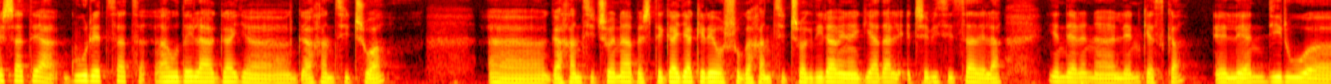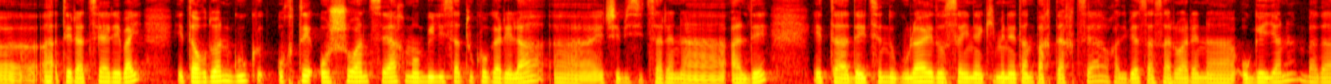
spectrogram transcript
esatea, guretzat hau dela gai uh, garrantzitsua. Uh, garrantzitsuena, beste gaiak ere oso garrantzitsuak dira, baina egia da etxe bizitza dela jendearen uh, lehen kezka. E, lehen diru uh, ateratzea ere bai, eta orduan guk urte osoan zehar mobilizatuko garela uh, etxe bizitzaren uh, alde, eta deitzen dugula edo zein ekimenetan parte hartzea, hor adibidez azaroaren uh, ogeian, bada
